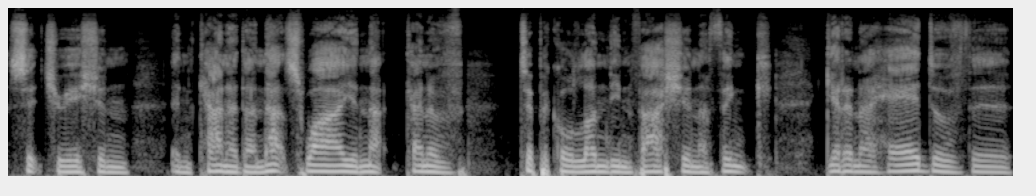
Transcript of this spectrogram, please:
situation in Canada, and that's why in that kind of typical Lundin fashion, I think getting ahead of the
